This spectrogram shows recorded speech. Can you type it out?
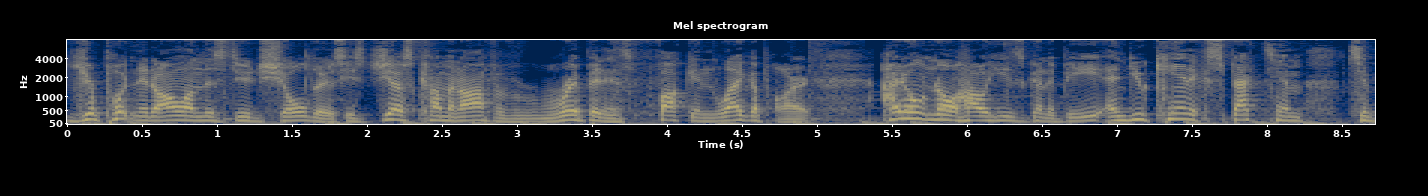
you're putting it all on this dude's shoulders. He's just coming off of ripping his fucking leg apart. I don't know how he's going to be, and you can't expect him to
